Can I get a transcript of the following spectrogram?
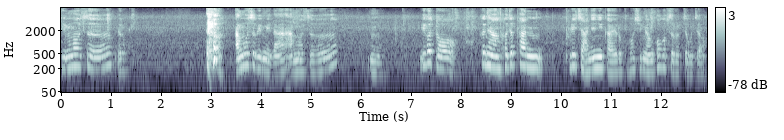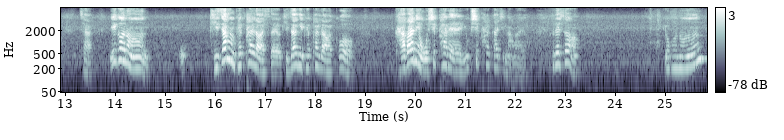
뒷모습 이렇게 앞모습입니다. 앞모습. 음. 이것도 그냥 허접한 플리츠 아니니까 이렇게 보시면 고급스럽죠, 그죠? 자, 이거는 오- 기장은 108 나왔어요. 기장이 108 나왔고 가반이 58에 68까지 나와요. 그래서 요거는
